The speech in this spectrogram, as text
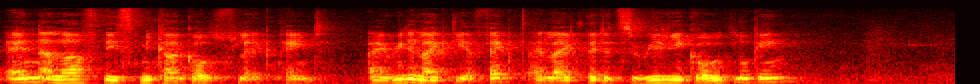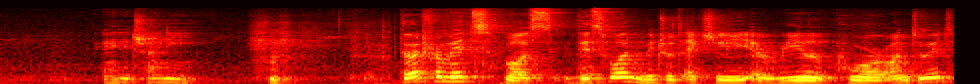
and I love this mica gold flake paint. I really like the effect. I like that it's really gold looking and it's shiny. Third from it was this one, which was actually a real pour onto it,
